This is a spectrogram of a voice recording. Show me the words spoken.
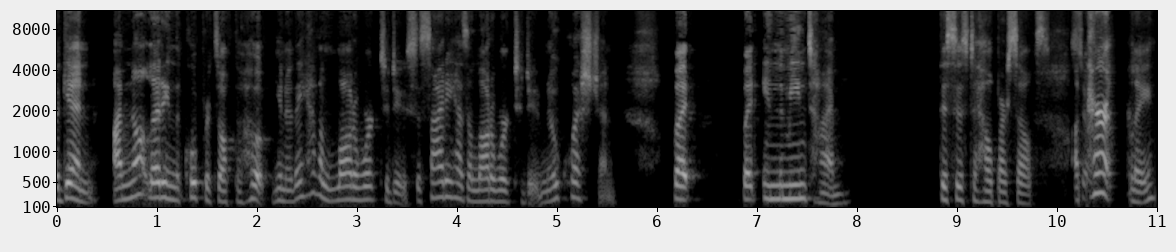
again i'm not letting the corporates off the hook. You know they have a lot of work to do. Society has a lot of work to do no question. But but in the meantime this is to help ourselves apparently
